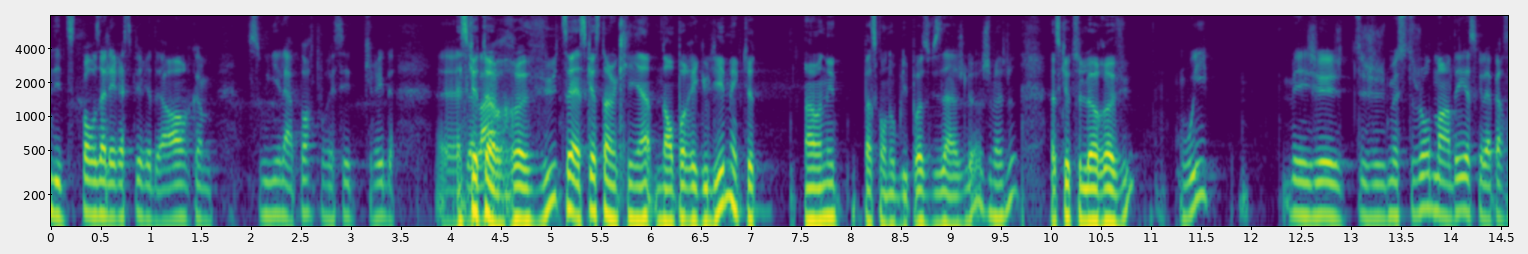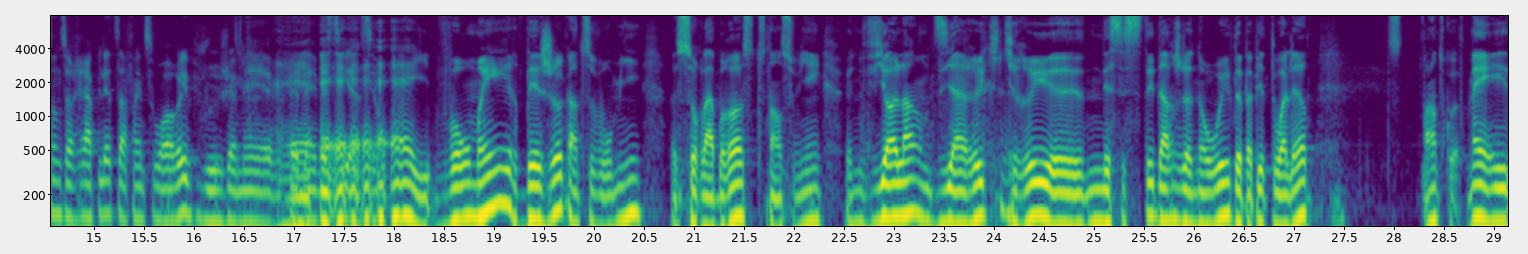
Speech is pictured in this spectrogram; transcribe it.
des petites pauses, aller respirer dehors, comme soigner la porte pour essayer de créer de. euh, Est-ce que tu as revu, tu sais, est-ce que c'est un client, non pas régulier, mais que. On est, parce qu'on n'oublie pas ce visage-là, j'imagine. Est-ce que tu l'as revu? Oui, mais je, je- je me suis toujours demandé est-ce que la personne se rappelait de sa fin de soirée, puis je n'ai jamais fait Hey, d'investigation. hey, hey, hey, vomir, déjà quand tu vomis euh, sur la brosse, tu t'en souviens, une violente diarrhée qui crée euh, une nécessité d'arche de Noé, de papier de toilette. En tout cas, mais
